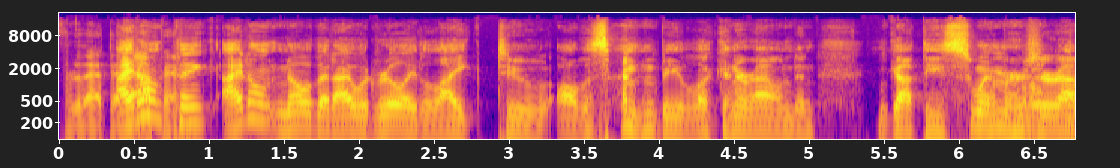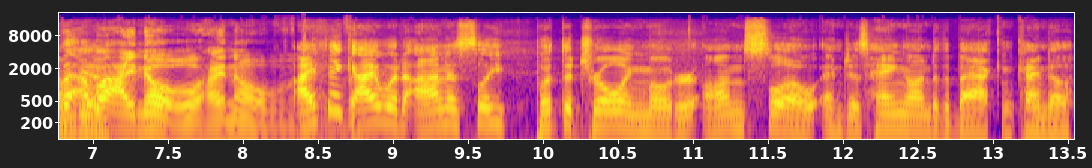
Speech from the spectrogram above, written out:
for that to happen. I happen. don't think I don't know that I would really like to all of a sudden be looking around and got these swimmers around. Well, that- you. well, I know, I know. I think I would honestly put the trolling motor on slow and just hang on to the back and kind of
